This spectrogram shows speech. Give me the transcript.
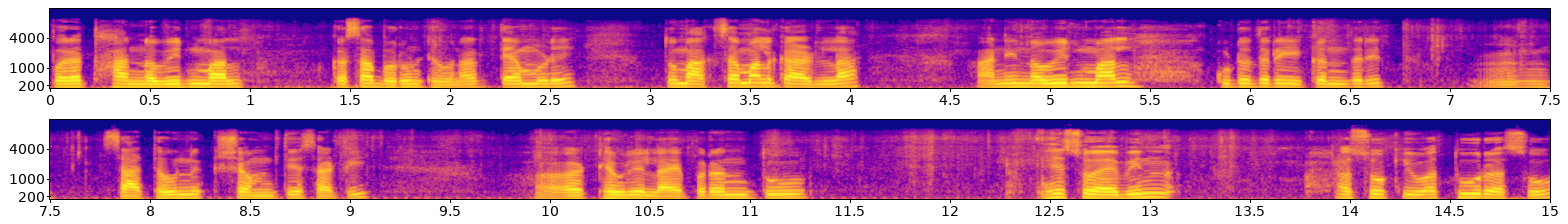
परत हा नवीन माल कसा भरून ठेवणार? त्यामुळे तो मागचा माल काढला आणि नवीन माल कुठंतरी एकंदरीत अं, क्षमतेसाठी ठेवलेला आहे. परंतु हे सोयाबीन असो किंवा तूर असो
